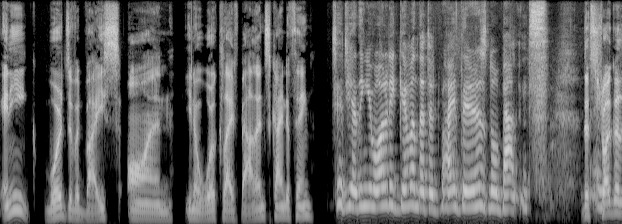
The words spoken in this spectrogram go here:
any words of advice on, you know, work life balance kind of thing? Teddy, I think you've already given that advice. There is no balance. The struggle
